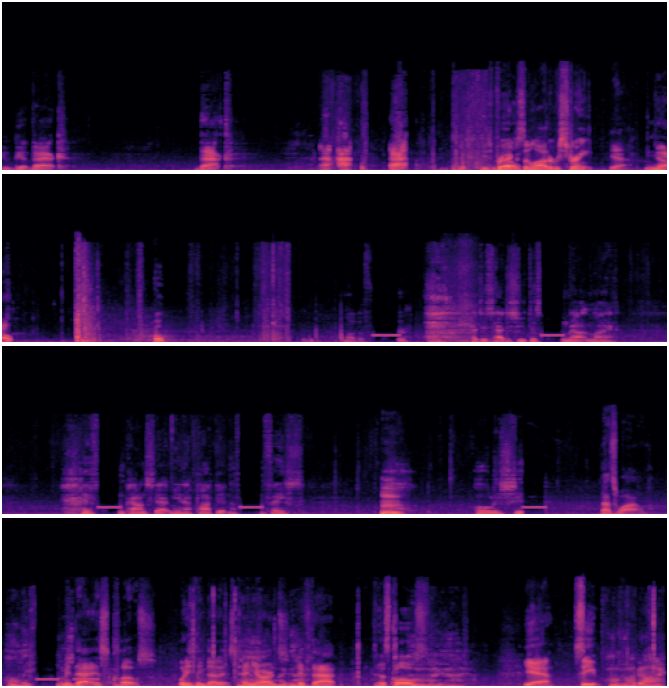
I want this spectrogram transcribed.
You get back. Back. Ah, ah, ah. he's practicing a lot of restraint. yeah. No. Oh, Motherfucker. I just had to shoot this mountain lion. They pounced at me and I popped it in the face. Hmm. Holy shit. That's wild. Holy I mean, that is close. What do you think that is? Ten yards, my God. if that. it was close. Oh my god. Yeah. See, Oh my god.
